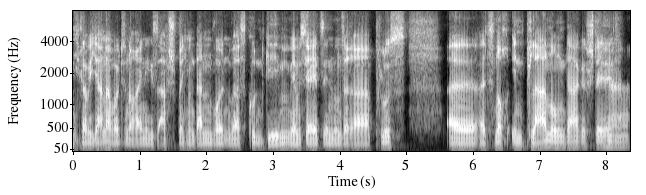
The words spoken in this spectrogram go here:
ich glaube, Jana wollte noch einiges absprechen und dann wollten wir es kundgeben. Wir haben es ja jetzt in unserer Plus äh, als noch in Planung dargestellt. Ja.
